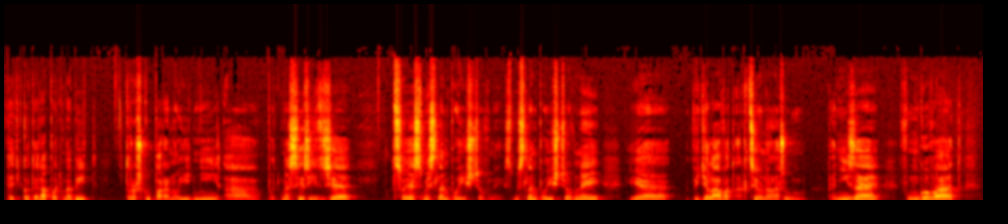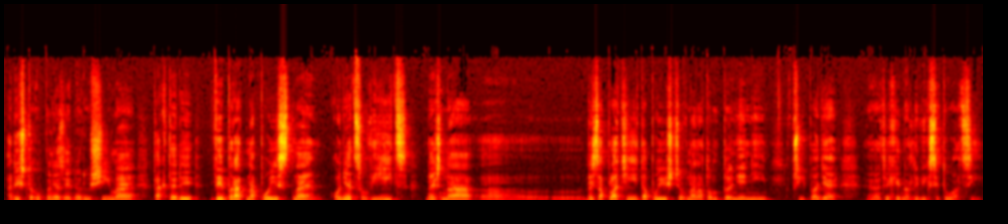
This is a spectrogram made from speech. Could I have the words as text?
teďko teda pojďme být trošku paranoidní a pojďme si říct, že co je smyslem pojišťovny. Smyslem pojišťovny je vydělávat akcionářům peníze, fungovat a když to úplně zjednodušíme, tak tedy vybrat na pojistném o něco víc, než, na, eh, než zaplatí ta pojišťovna na tom plnění v případě eh, těch jednotlivých situací.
